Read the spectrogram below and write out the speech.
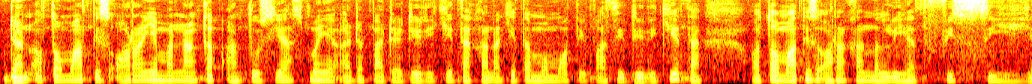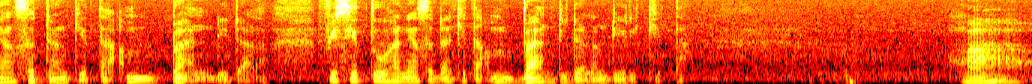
dan otomatis orang yang menangkap antusiasme yang ada pada diri kita karena kita memotivasi diri kita, otomatis orang akan melihat visi yang sedang kita emban di dalam. Visi Tuhan yang sedang kita emban di dalam diri kita. Wow.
